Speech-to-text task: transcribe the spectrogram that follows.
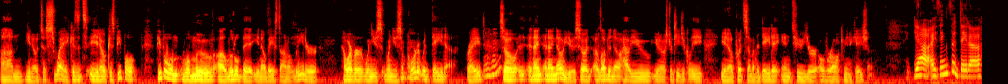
Um, you know, to sway because it's you know because people people will will move a little bit you know based on a leader. However, when you when you mm-hmm. support it with data, right? Mm-hmm. So, and I and I know you, so I'd, I'd love to know how you you know strategically you know put some of the data into your overall communication. Yeah, I think the data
